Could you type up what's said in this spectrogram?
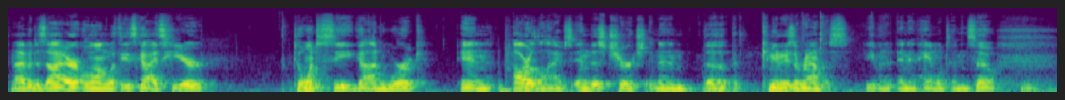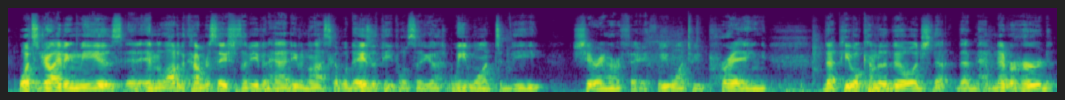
and I have a desire, along with these guys here, to want to see God work in our lives, in this church, and in the, the communities around us, even and in Hamilton. And so, what's driving me is in, in a lot of the conversations I've even had, even the last couple of days with people, say, gosh, we want to be sharing our faith. We want to be praying that people come to the village that, that have never heard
